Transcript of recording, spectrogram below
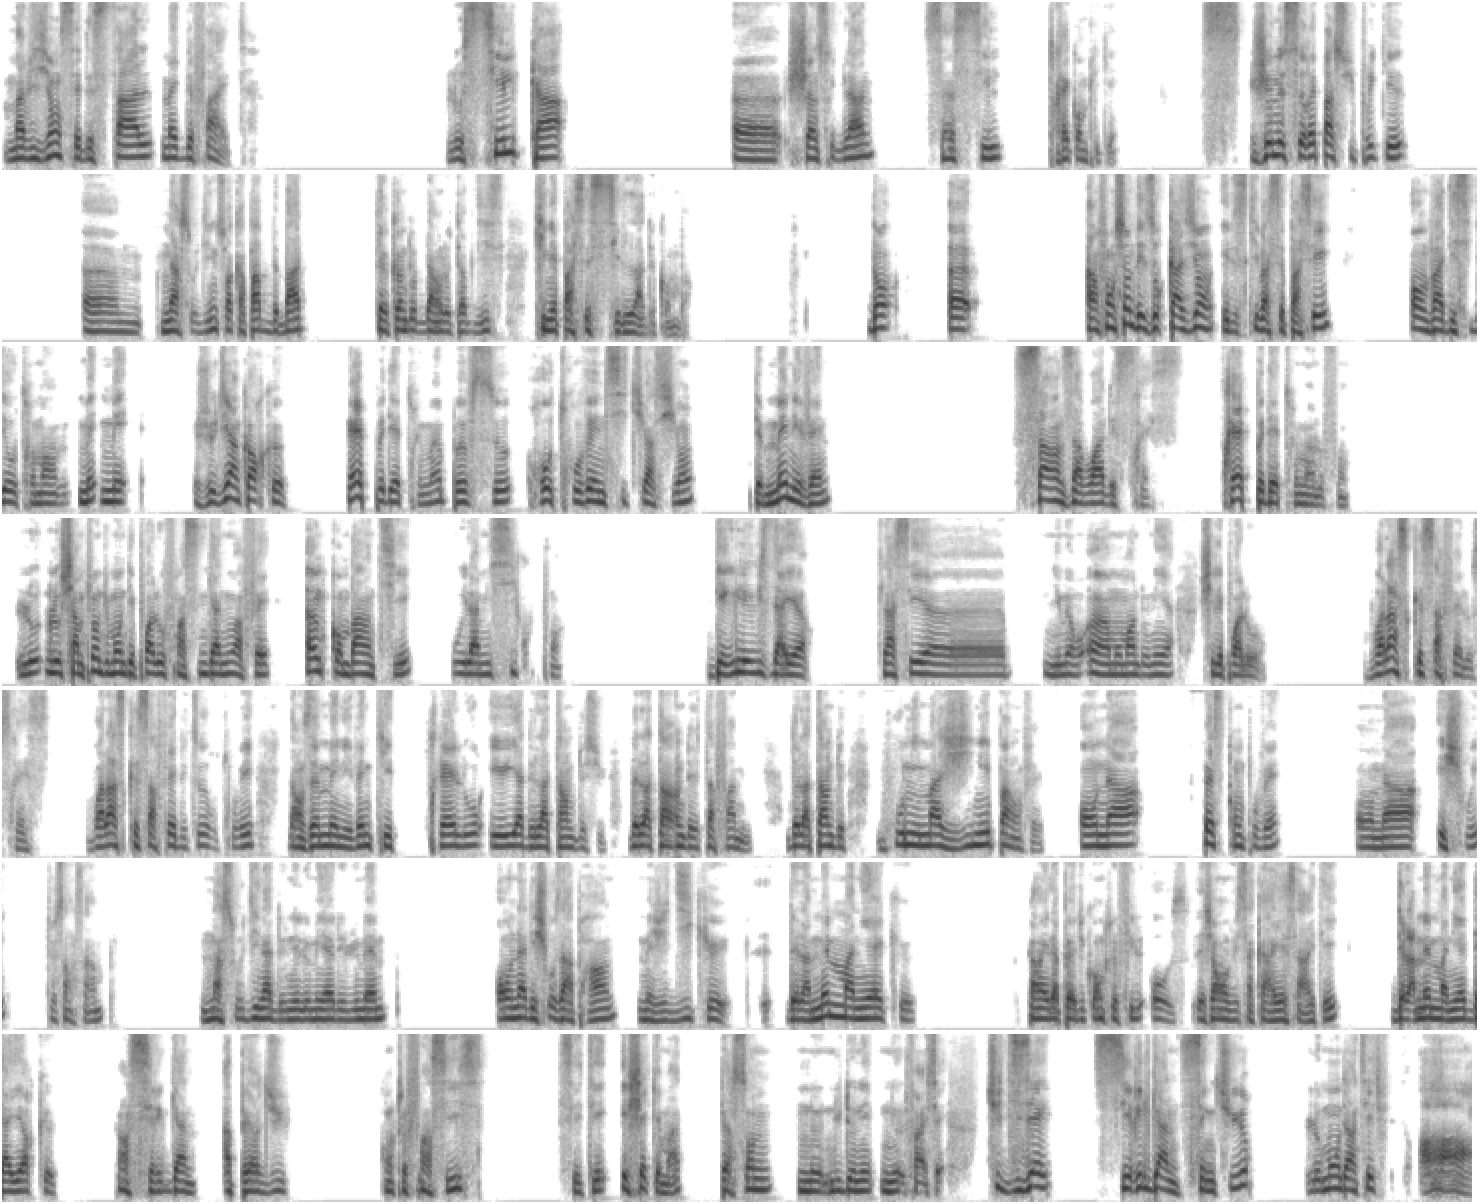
ma vision, c'est de style make the fight. Le style qu'a euh, Sean c'est un style très compliqué. Je ne serais pas surpris que euh, soit capable de battre quelqu'un d'autre dans le top 10 qui n'est pas ce style-là de combat. Donc, euh, en fonction des occasions et de ce qui va se passer, on va décider autrement. Mais, je dis encore que très peu d'êtres humains peuvent se retrouver une situation de main event sans avoir de stress. Très peu d'êtres humains le font. Le, champion du monde des poids lourds, Francine Ganou, a fait un combat entier où il a mis six coups de poing. Derry d'ailleurs, classé euh, numéro un à un moment donné chez les poids lourds. Voilà ce que ça fait le stress. Voilà ce que ça fait de te retrouver dans un main event qui est très lourd et il y a de l'attente dessus, de l'attente de ta famille, de l'attente de... Vous n'imaginez pas en fait. On a fait ce qu'on pouvait, on a échoué tous ensemble. Nassoudine a donné le meilleur de lui-même. On a des choses à apprendre, mais je dis que de la même manière que quand il a perdu contre Phil Oz, les gens ont vu sa carrière s'arrêter. De la même manière d'ailleurs que quand Cyril Gann a perdu contre Francis, c'était échec et mat. Personne ne lui donnait, enfin, tu disais Cyril Gann, ceinture, le monde entier, oh.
